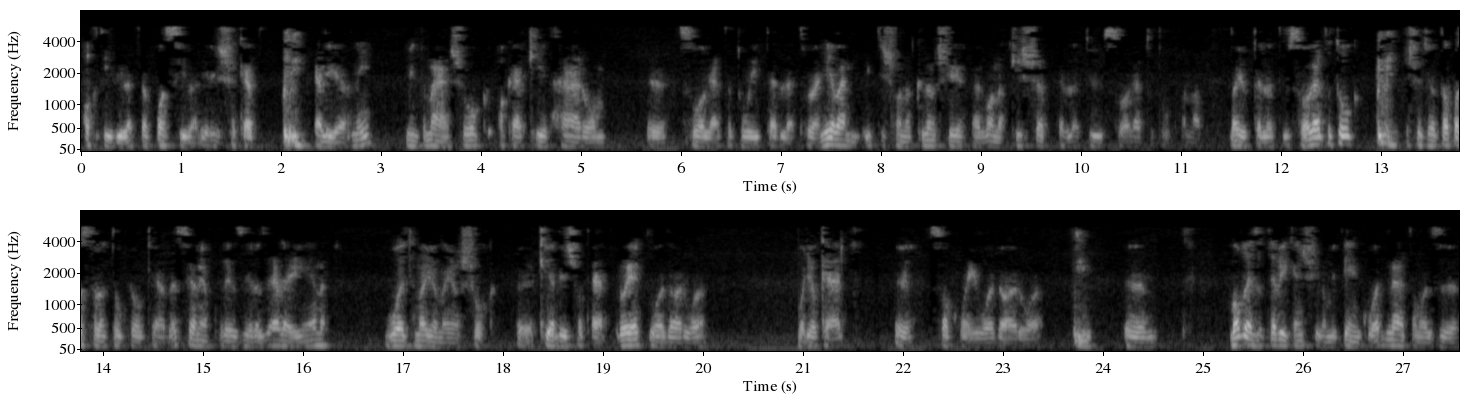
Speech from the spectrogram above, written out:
aktív, illetve passzív eléréseket elérni, mint mások, akár két-három szolgáltatói területről. Nyilván itt is vannak különbségek, mert vannak kisebb területű szolgáltatók, vannak nagyobb területű szolgáltatók, és hogyha a tapasztalatokról kell beszélni, akkor ezért az elején volt nagyon-nagyon sok kérdés, akár projekt oldalról, vagy akár szakmai oldalról. Maga ez a tevékenység, amit én koordináltam, az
